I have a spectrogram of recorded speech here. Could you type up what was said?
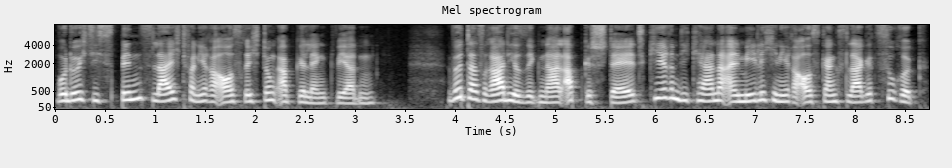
wodurch die Spins leicht von ihrer Ausrichtung abgelenkt werden. Wird das Radiosignal abgestellt, kehren die Kerne allmählich in ihre Ausgangslage zurück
